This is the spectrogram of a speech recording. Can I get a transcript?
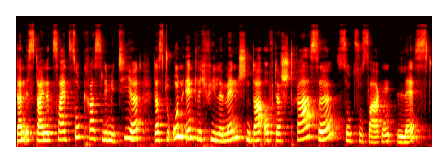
dann ist deine Zeit so krass limitiert, dass du unendlich viele Menschen da auf der Straße sozusagen lässt,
